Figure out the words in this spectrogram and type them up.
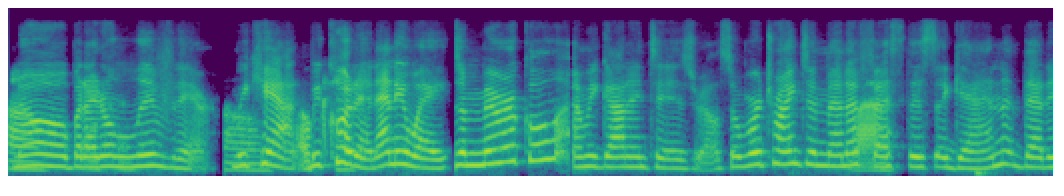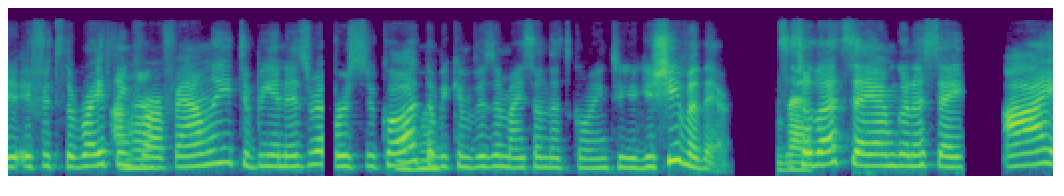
Oh, No, but I don't live there. we Oh, can't. We couldn't. Anyway, it's a miracle and we got into Israel. So we're trying to manifest this again that if it's the right thing for Uh-huh. our family to be in Israel for Sukkot, that Mhm. we can visit my son that's going to yeshiva there. So let's say I'm going to say, I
